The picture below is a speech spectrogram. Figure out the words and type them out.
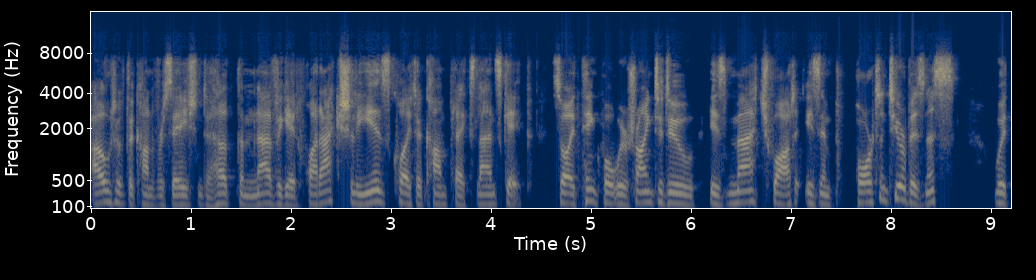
out of the conversation to help them navigate what actually is quite a complex landscape. So I think what we're trying to do is match what is important to your business with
